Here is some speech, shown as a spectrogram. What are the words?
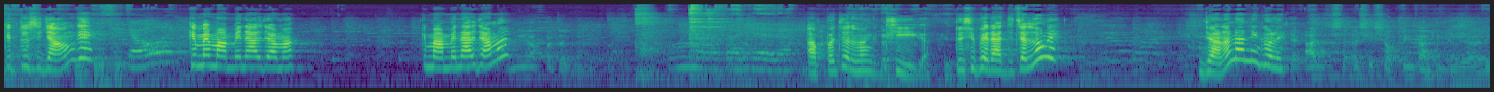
ਕਿ ਤੁਸੀਂ ਜਾਓਗੇ? ਜਾਓ ਕਿ ਮੈਂ ਮਾਮੇ ਨਾਲ ਜਾਵਾਂ? ਕਿ ਮਾਮੇ ਨਾਲ ਜਾਵਾਂ? ਆਪਾਂ ਚੱਲਾਂਗੇ। ਠੀਕ ਆ। ਤੁਸੀਂ ਫਿਰ ਅੱਜ ਚੱਲੋਗੇ? ਜਾਣਾ ਨਾਨੀ ਕੋਲੇ? ਅੱਜ ਅਸੀਂ ਸ਼ਾਪਿੰਗ ਕਰਨੀ ਹੈ ਵਿਆਹ ਦੀ।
